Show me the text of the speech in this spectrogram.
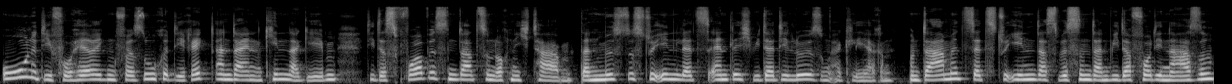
ohne die vorherigen Versuche direkt an deinen Kinder geben, die das Vorwissen dazu noch nicht haben, dann müsstest du ihnen letztendlich wieder die Lösung erklären. Und damit setzt du ihnen das Wissen dann wieder vor die Nase,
